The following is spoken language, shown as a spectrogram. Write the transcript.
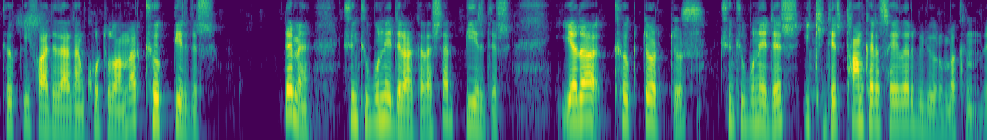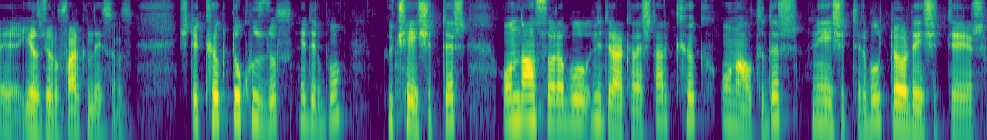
Köklü ifadelerden kurtulanlar kök 1'dir. Değil mi? Çünkü bu nedir arkadaşlar? 1'dir. Ya da kök 4'tür. Çünkü bu nedir? 2'dir. Tam kare sayıları biliyorum. Bakın e, yazıyorum farkındaysanız. İşte kök 9'dur. Nedir bu? 3'e eşittir. Ondan sonra bu nedir arkadaşlar? Kök 16'dır. Neye eşittir bu? 4'e eşittir.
